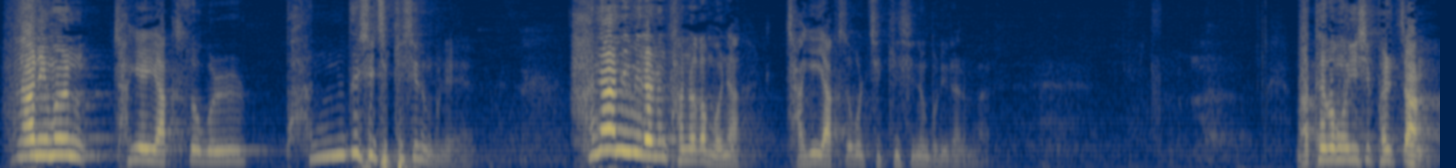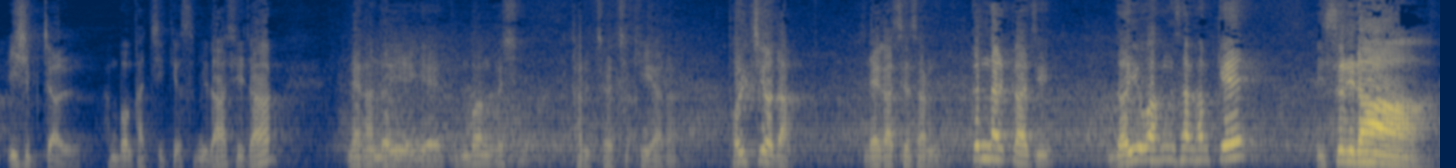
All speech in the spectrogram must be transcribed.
하나님은 자기의 약속을 반드시 지키시는 분이에요. 하나님이라는 단어가 뭐냐? 자기 약속을 지키시는 분이라는 말. 마태복음 28장 20절 한번 같이 읽겠습니다. 시작. 내가 너희에게 분부한 것이 가르쳐 지키게 하라. 볼지어다. 내가 세상 끝날까지 너희와 항상 함께 있으리라.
